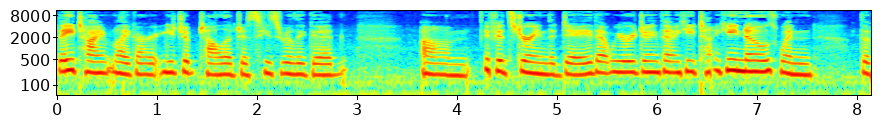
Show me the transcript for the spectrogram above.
they time like our Egyptologist. He's really good. Um, if it's during the day that we were doing that, he ti he knows when the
